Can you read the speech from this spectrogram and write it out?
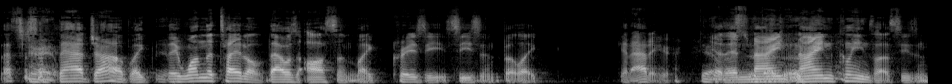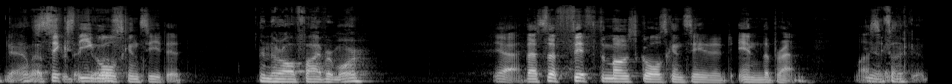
That's just All a bad job. Like they won the title. That was awesome. Like crazy season, but like get out of here. Yeah, Yeah, they had nine nine cleans last season. Yeah, that's sixty ridiculous. goals conceded. And they're all five or more. Yeah, that's the fifth most goals conceded in the Prem last Yeah, it's not good.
